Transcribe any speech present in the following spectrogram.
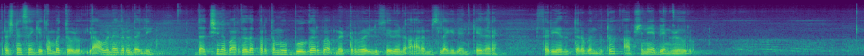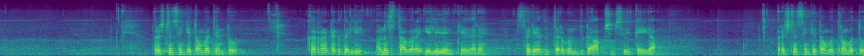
ಪ್ರಶ್ನೆ ಸಂಖ್ಯೆ ತೊಂಬತ್ತೇಳು. ಯಾವ ನಗರದಲ್ಲಿ ದಕ್ಷಿಣ ಭಾರತದ ಪ್ರಥಮ ಭೂಗರ್ಭ ಮೆಟ್ರೋ ರೈಲು ಸೇವೆಯನ್ನು ಆರಂಭಿಸಲಾಗಿದೆ ಅಂತ ಕೇಳಿದ್ದಾರೆ ಸರಿಯಾದ ಉತ್ತರ ಬಂದ್ಬಿಟ್ಟು ಆಪ್ಷನ್ ಎ ಬೆಂಗಳೂರು. ಪ್ರಶ್ನೆ ಸಂಖ್ಯೆ ತೊಂಬತ್ತೆಂಟು, ಕರ್ನಾಟಕದಲ್ಲಿ ಅಣುಸ್ಥಾವರ ಎಲ್ಲಿದೆ ಅಂತ ಕೇಳಿದ್ದಾರೆ. ಸರಿಯಾದ ಉತ್ತರ ಬಂದ್ಬಿಟ್ಟು ಆಪ್ಷನ್ ಸಿ ಕೈಗ. ಪ್ರಶ್ನೆ ಸಂಖ್ಯೆ ತೊಂಬತ್ತೊಂಬತ್ತು,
